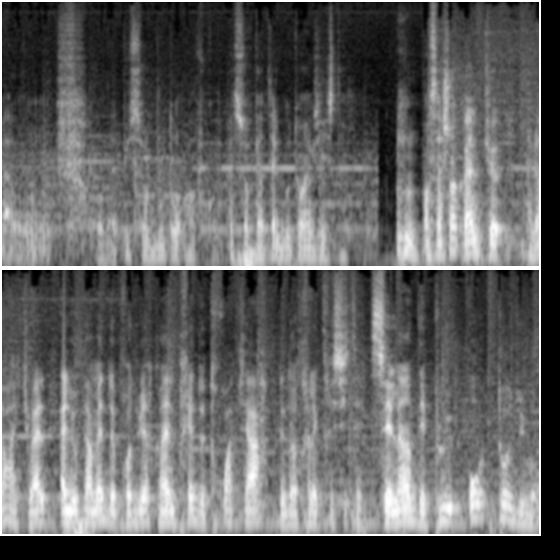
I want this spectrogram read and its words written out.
bah, on, on appuie sur le bouton off. Quoi. Pas sûr qu'un tel bouton existe en sachant quand même que, à l'heure actuelle, elles nous permettent de produire quand même près de trois quarts de notre électricité. C'est l'un des plus hauts taux du monde,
